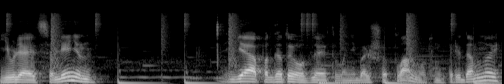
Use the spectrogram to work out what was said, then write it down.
является Ленин. Я подготовил для этого небольшой план, вот он передо мной,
